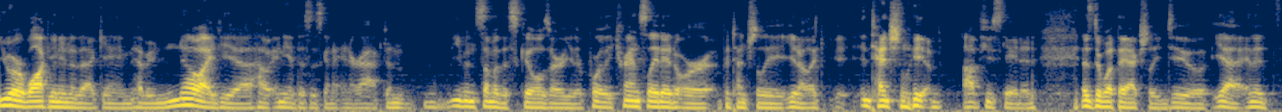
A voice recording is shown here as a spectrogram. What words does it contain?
You are walking into that game having no idea how any of this is going to interact and even some of the skills are either poorly translated or potentially you know like intentionally obfuscated as to what they actually do. Yeah and it's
